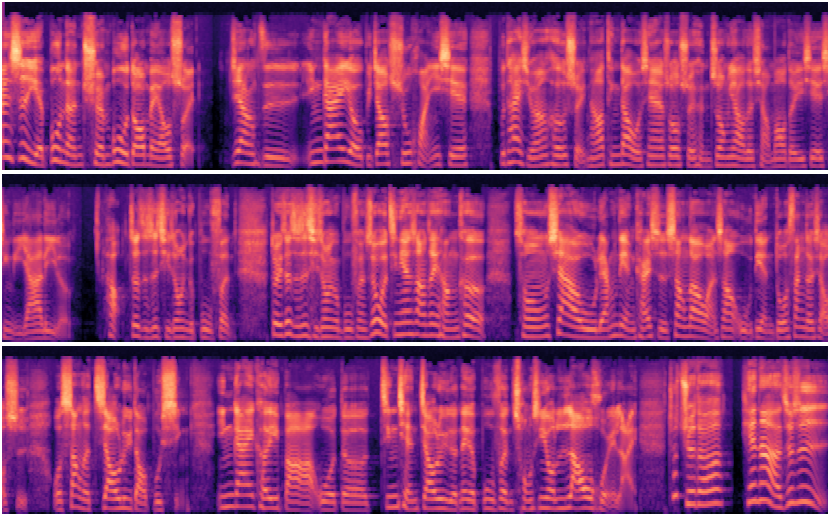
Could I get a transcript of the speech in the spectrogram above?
但是也不能全部都没有水，这样子应该有比较舒缓一些不太喜欢喝水，然后听到我现在说水很重要的小猫的一些心理压力了。好，这只是其中一个部分。对，这只是其中一个部分。所以我今天上这堂课，从下午两点开始上到晚上五点多，三个小时，我上的焦虑到不行，应该可以把我的金钱焦虑的那个部分重新又捞回来，就觉得。天呐，就是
